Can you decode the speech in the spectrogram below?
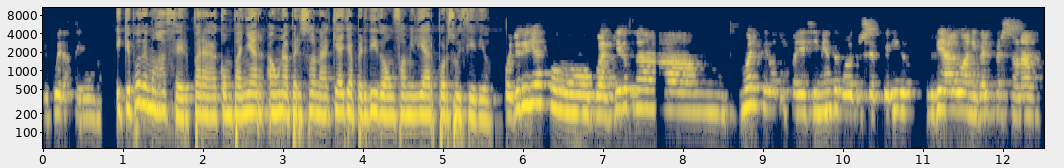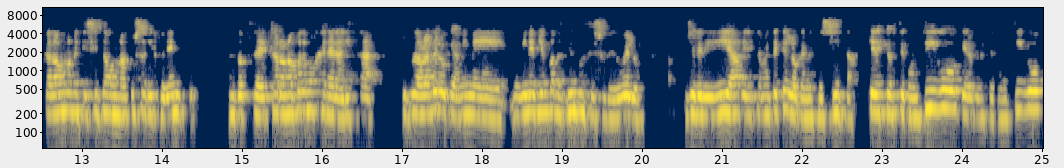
que pueda hacer uno. ¿Y qué podemos hacer para acompañar a una persona que haya perdido a un familiar por suicidio? Pues yo diría como cualquier otra mm, muerte, otro fallecimiento por otro ser querido, diría algo a nivel personal. Cada uno necesita una cosa diferente. Entonces, claro, no podemos generalizar. Yo puedo hablar de lo que a mí me, me viene bien cuando estoy en un proceso de duelo yo le diría directamente qué es lo que necesita. ¿Quieres que yo esté contigo? ¿Quiero que esté contigo?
